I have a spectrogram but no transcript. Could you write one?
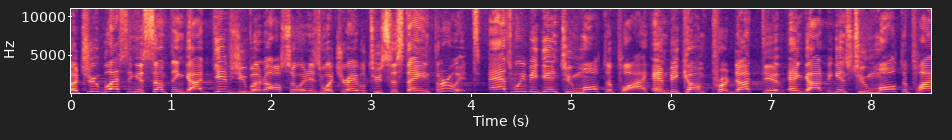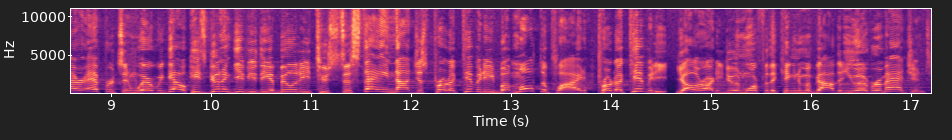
A true blessing is something God gives you, but also it is what you're able to sustain through it. As we begin to multiply and become productive, and God begins to multiply our efforts and where we go, He's gonna give you the ability to sustain not just productivity, but multiplied productivity. Y'all are already doing more for the kingdom of God than you ever imagined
